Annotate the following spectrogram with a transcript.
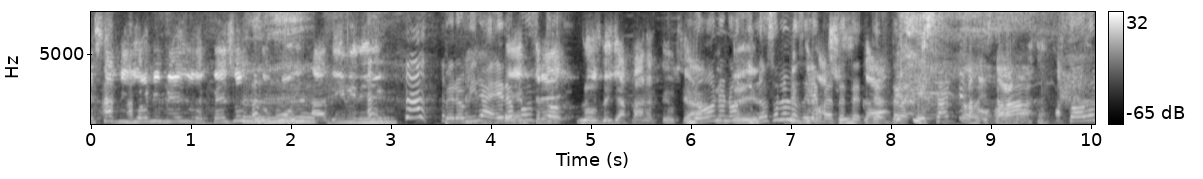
ese millón y medio de pesos lo voy a dividir Pero mira, éramos. entre los de Ya Párate. O sea, no, no, no, entre- y no solo los de ya para te- te- Bazooka. te- Exacto, No, estaban no. Todos A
